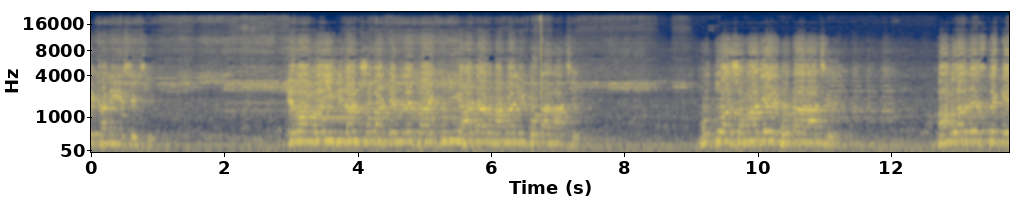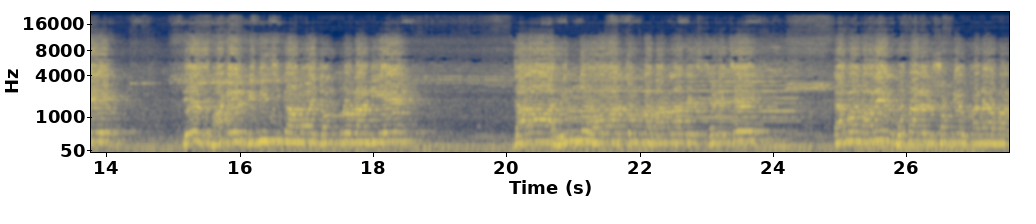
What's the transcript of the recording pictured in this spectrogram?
এখানে এসেছি। এবং ওই বিধানসভা কেন্দ্রে প্রায় কুড়ি হাজার বাঙালি ভোটার আছে। মতুয়া সমাজের ভোটার আছে। বাংলাদেশ থেকে দেশ ভাগের বিভীষিকাময় যন্ত্রণা নিয়ে যারা হিন্দু হওয়ার জন্য বাংলাদেশ ছেড়েছে তেমন অনেক ভোটারের সঙ্গে ওখানে আমার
